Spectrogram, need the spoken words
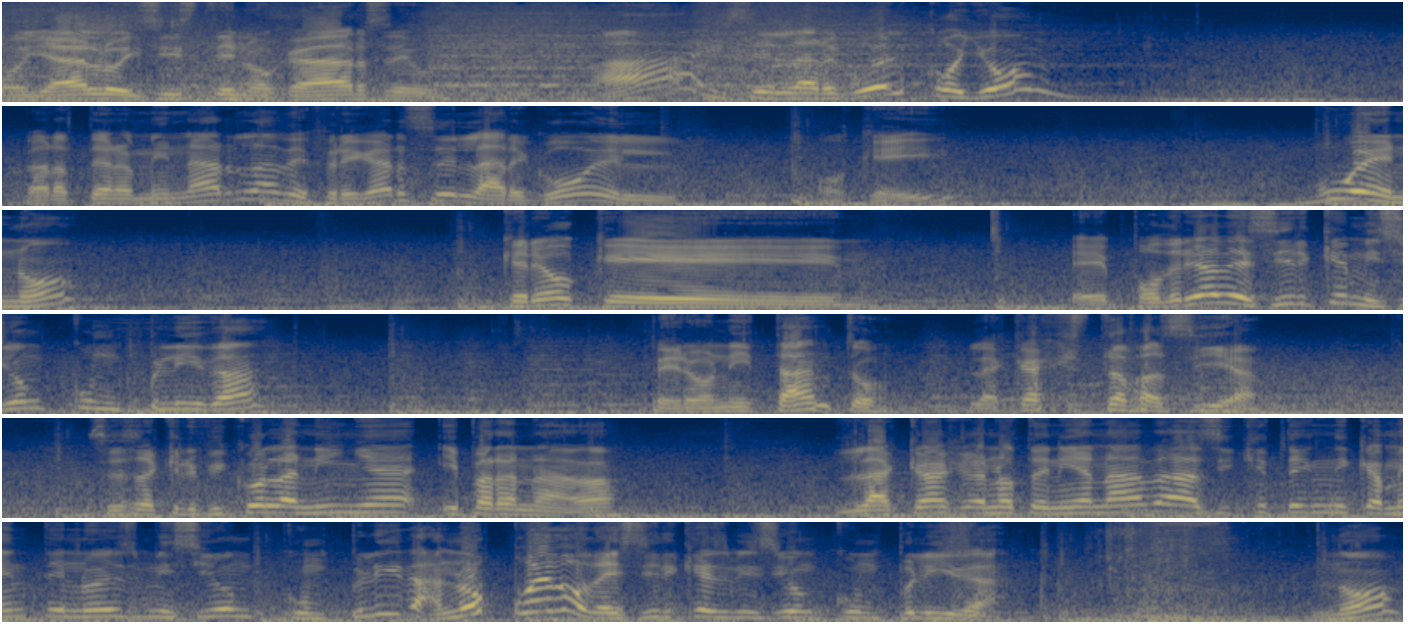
No, ya lo hiciste enojar, Zeus. Ah, y se largó el collón. Para terminarla de fregar se largó el... Ok. Bueno. Creo que... eh, podría decir que misión cumplida. Pero ni tanto. La caja está vacía. Se sacrificó la niña y para nada. La caja no tenía nada, así que técnicamente no es misión cumplida. No puedo decir que es misión cumplida. ¿No?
